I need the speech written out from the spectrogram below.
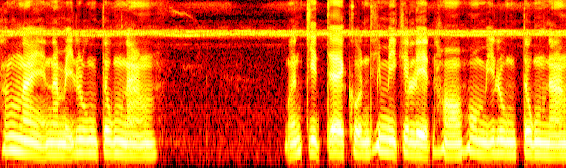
ข้างในนะมีลุงตุงนางเหมือนจิตใจคนที่มีกิเลสห่อหุ้มอีลุงตุงนาง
